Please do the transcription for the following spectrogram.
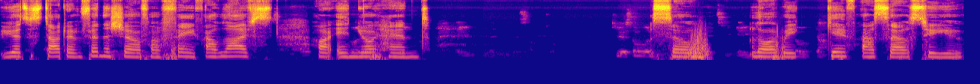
you are the starter and finisher of our faith. Our lives are in your hand. So, Lord, we give ourselves to you.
